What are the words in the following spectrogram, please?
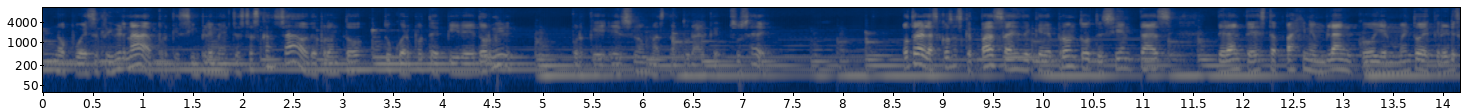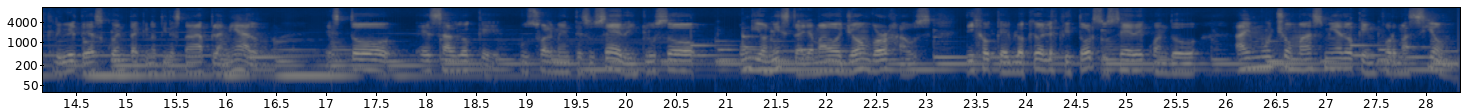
no puedes escribir nada porque simplemente estás cansado. De pronto tu cuerpo te pide dormir porque es lo más natural que sucede. Otra de las cosas que pasa es de que de pronto te sientas delante de esta página en blanco y al momento de querer escribir te das cuenta que no tienes nada planeado esto es algo que usualmente sucede. Incluso un guionista llamado John Burhouse dijo que el bloqueo del escritor sucede cuando hay mucho más miedo que información.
